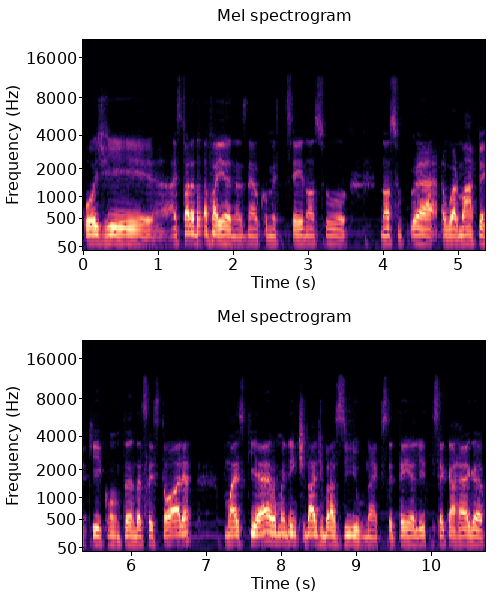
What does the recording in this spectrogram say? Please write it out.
hoje a história da Havaianas, né? Eu comecei nosso, nosso uh, warm-up aqui contando essa história, mas que é uma identidade Brasil, né? Que você tem ali, você carrega,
